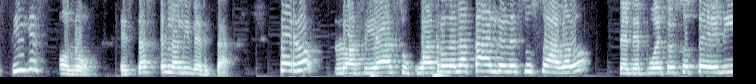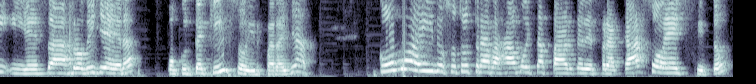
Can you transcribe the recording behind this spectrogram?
sigues o no. Estás en la libertad. Pero lo hacía a sus 4 de la tarde de su sábado, tener puesto esos tenis y esa rodillera, porque usted quiso ir para allá. ¿Cómo ahí nosotros trabajamos esta parte de fracaso-éxito?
